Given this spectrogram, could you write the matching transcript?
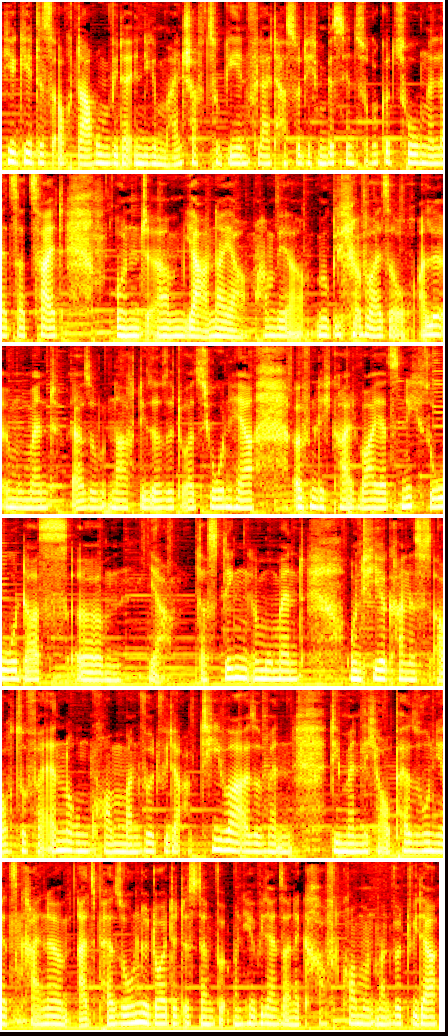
Hier geht es auch darum, wieder in die Gemeinschaft zu gehen. Vielleicht hast du dich ein bisschen zurückgezogen in letzter Zeit und ähm, ja, naja, haben wir möglicherweise auch alle im Moment, also nach dieser Situation her. Öffentlichkeit war jetzt nicht so, dass ähm, ja das Ding im Moment. Und hier kann es auch zu Veränderungen kommen. Man wird wieder aktiver. Also wenn die männliche Hauptperson jetzt keine als Person gedeutet ist, dann wird man hier wieder in seine Kraft kommen und man wird wieder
